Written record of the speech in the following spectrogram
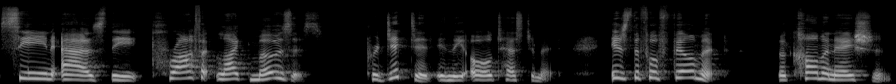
seen as the prophet like Moses predicted in the Old Testament, is the fulfillment, the culmination,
